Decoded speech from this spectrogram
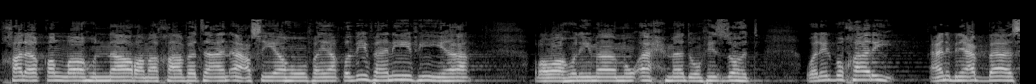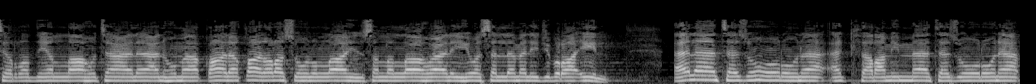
خلق الله النار مخافة أن أعصيه فيقذفني فيها. رواه الإمام أحمد في الزهد. وللبخاري عن ابن عباس رضي الله تعالى عنهما قال قال رسول الله صلى الله عليه وسلم لجبرائيل ألا تزورنا أكثر مما تزورنا؟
